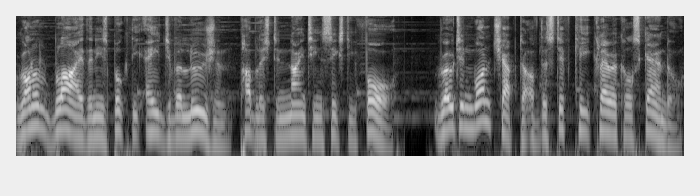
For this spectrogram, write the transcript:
Ronald Blythe, in his book The Age of Illusion, published in 1964, wrote in one chapter of the Stiffkey clerical scandal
